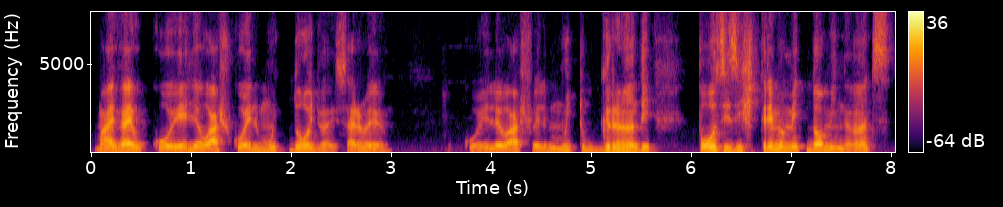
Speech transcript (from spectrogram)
Mas, velho, o Coelho, eu acho o Coelho muito doido, velho. Sério mesmo. O Coelho, eu acho ele muito grande, poses extremamente dominantes,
